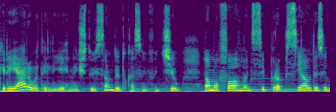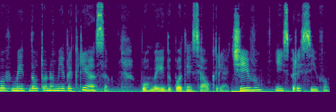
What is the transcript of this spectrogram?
criar o ateliê na instituição de educação infantil é uma forma de se propiciar o desenvolvimento da autonomia da criança, por meio do potencial criativo e expressivo.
